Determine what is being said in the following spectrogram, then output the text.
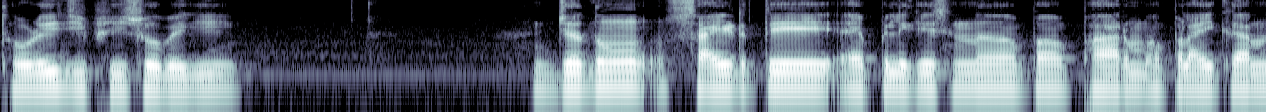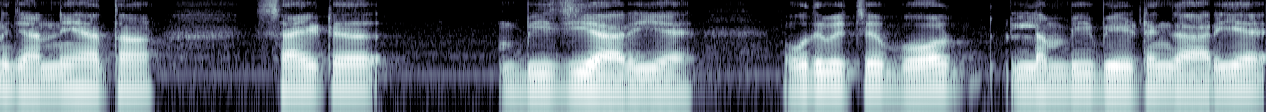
ਥੋੜੀ ਜਿਹੀ ਫੀਸ ਹੋਵੇਗੀ। ਜਦੋਂ ਸਾਈਟ ਤੇ ਐਪਲੀਕੇਸ਼ਨ ਆਪਾਂ ਫਾਰਮ ਅਪਲਾਈ ਕਰਨ ਜਾਂਦੇ ਹਾਂ ਤਾਂ ਸਾਈਟ ਬਿਜ਼ੀ ਆ ਰਹੀ ਹੈ। ਉਹਦੇ ਵਿੱਚ ਬਹੁਤ ਲੰਬੀ ਵੇਟਿੰਗ ਆ ਰਹੀ ਹੈ।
